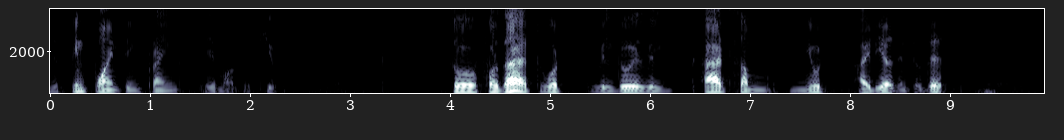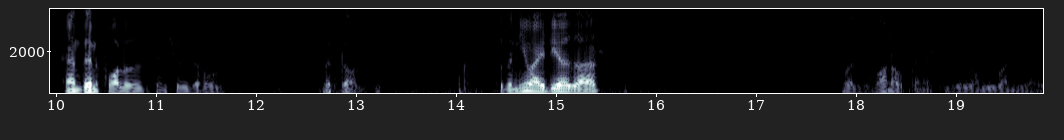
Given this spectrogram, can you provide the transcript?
just pinpointing primes A modulo q. So, for that what we will do is we will add some new ideas into this and then follow essentially the whole methodology. So, the new ideas are well one of them actually there is only one new idea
